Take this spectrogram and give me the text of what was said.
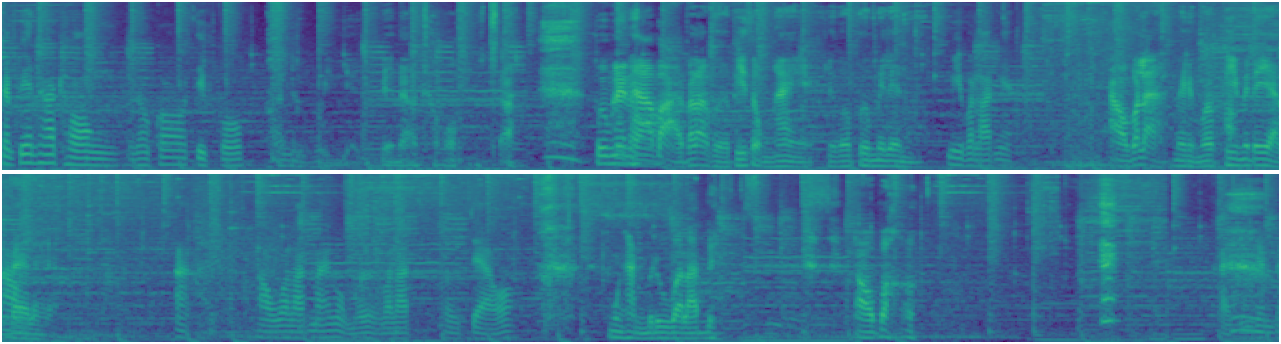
ชมเปี้ยนห้าทอง แล้วก็ติดโกบโอ้ยเดี๋ยวนะโทษจ้ะปื้มเล่น5บาทปะล่ะเผื่อพี่ส่งให้ หรือว่าปื้มไม่เล่น มีวรัตเนี่ยเอาปะล่ะหมายถึงว่าพี่ไม่ได้อยากได้อะไรอะอะเอาวรัตมาให้ผมเออวรัตเออแจ๋วมึงหันมาดูวารัสดิเอาเปล่าขายเป็นกันไป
